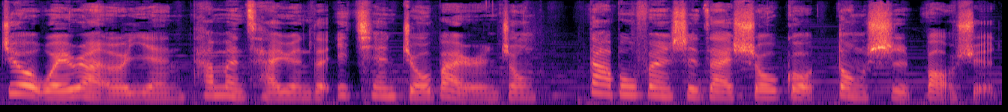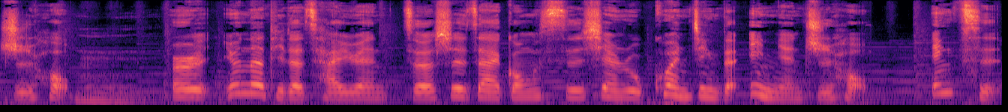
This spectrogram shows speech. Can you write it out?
就微软而言，他们裁员的一千九百人中，大部分是在收购动视暴雪之后。嗯，而 Unity 的裁员，则是在公司陷入困境的一年之后。因此，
